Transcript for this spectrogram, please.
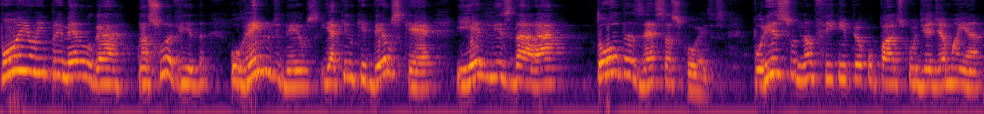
Ponham em primeiro lugar na sua vida o reino de Deus e aquilo que Deus quer, e Ele lhes dará todas essas coisas. Por isso, não fiquem preocupados com o dia de amanhã,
